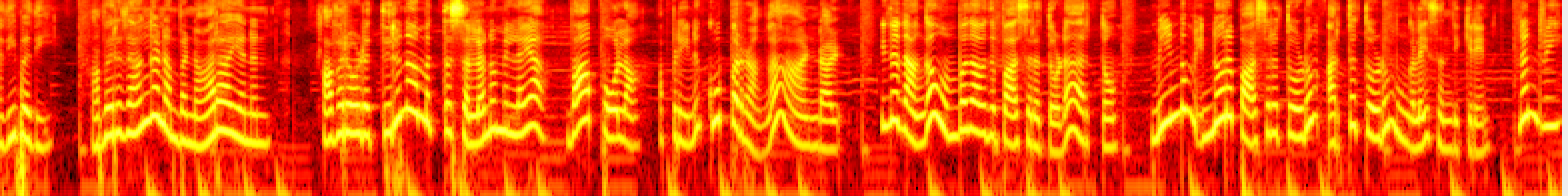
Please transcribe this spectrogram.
அதிபதி. அவருதாங்க நம்ம நாராயணன். அவரோட திருநாமத்தை சொல்லணும் இல்லையா? வா போலாம் அப்படின்னு கூப்பிடுறாங்க ஆண்டாள். இதுதாங்க ஒன்பதாவது பாசுரத்தோட அர்த்தம். மீண்டும் இன்னொரு பாசரத்தோடும் அர்த்தத்தோடும் உங்களை சந்திக்கிறேன். நன்றி.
